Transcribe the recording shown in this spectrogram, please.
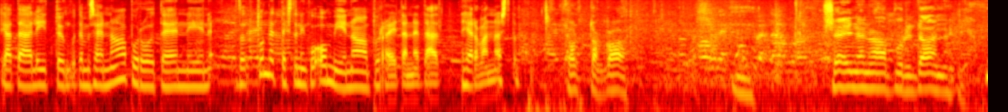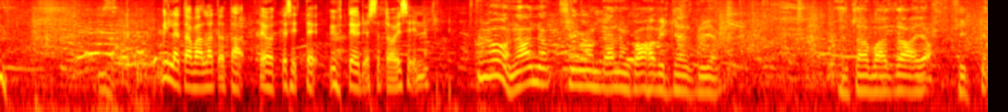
ja tämä liittyy niin tämmöiseen naapuruuteen, niin tunnetteko te niin omia naapureitanne täältä Hervannasta? Totta kai. Mm. Seinänaapurit ainakin. Millä tavalla tota, te olette sitten yhteydessä toisiinne? No on aina silloin täällä on kahviteltu ja, ja tavataan ja sitten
